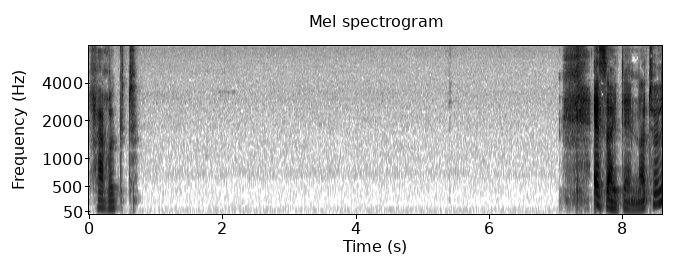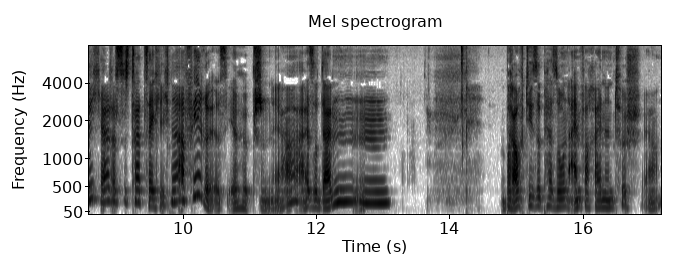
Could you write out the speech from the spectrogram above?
Verrückt. Es sei denn natürlich, ja, dass es tatsächlich eine Affäre ist, ihr Hübschen, ja. Also dann mh, hm, braucht diese Person einfach einen Tisch, ja.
